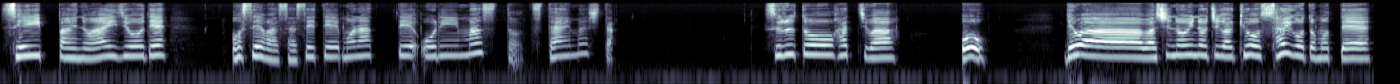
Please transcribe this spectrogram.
精一杯の愛情でお世話させてもらっておりますと伝えました。するとハッチは、おう、では、わしの命が今日最後と思って、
